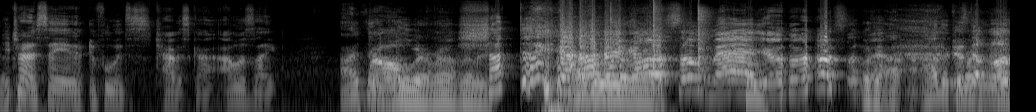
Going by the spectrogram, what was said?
he tried to say it influenced Travis Scott. I was like, I think bro, the way around, really. Shut the. Other way I around. was so mad, yo. I was so Okay, mad. I, I have to it's the other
